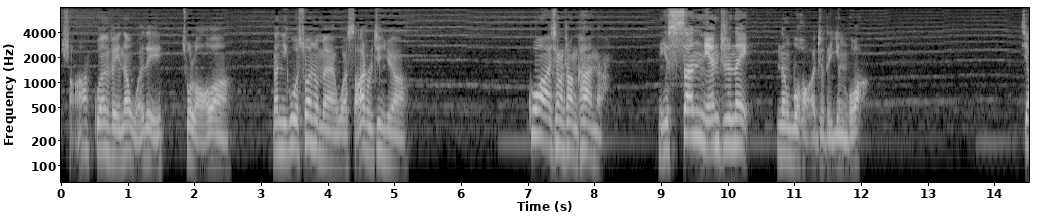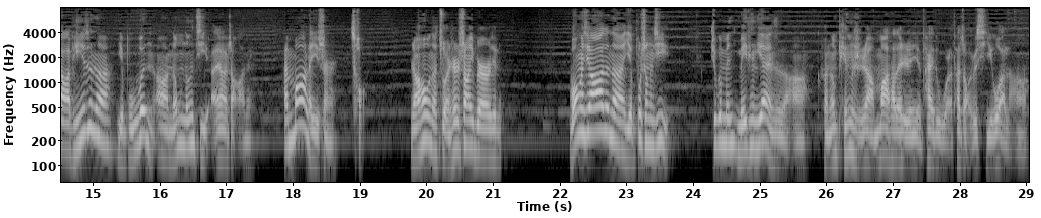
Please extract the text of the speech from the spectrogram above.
啥官非？那我得坐牢啊？那你给我算算呗，我啥时候进去啊？卦象上看呢，你三年之内弄不好就得硬挂。假皮子呢也不问啊，能不能解呀？咋的？还骂了一声“操”，然后呢转身上一边去了。王瞎子呢也不生气，就跟没没听见似的啊。可能平时啊骂他的人也太多了，他早就习惯了啊。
